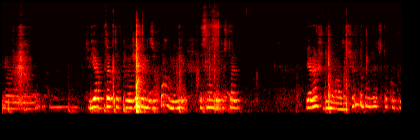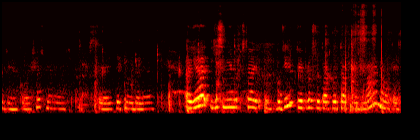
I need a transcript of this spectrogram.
Е, Я так-то в приложение не захожу, мені, если надо поставить Я раньше думала, а зачем добавлять столько будильников? А сейчас мне ну, типа, нравится, я их не удаляю. А я, если мне надо поставить будильник, то я просто вот так вот так нажимаю на вот эти.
